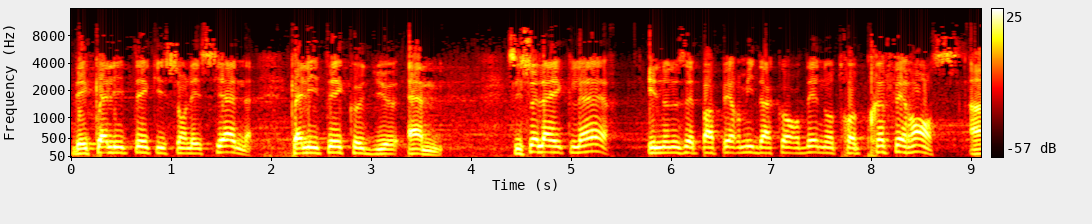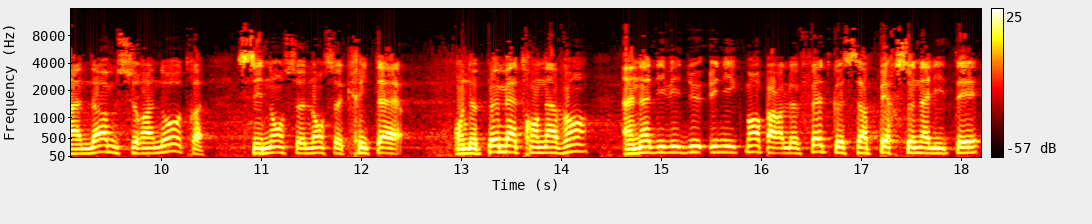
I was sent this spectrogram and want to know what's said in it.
des qualités qui sont les siennes, qualités que Dieu aime. Si cela est clair, il ne nous est pas permis d'accorder notre préférence à un homme sur un autre, sinon selon ce critère. On ne peut mettre en avant un individu uniquement par le fait que sa personnalité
